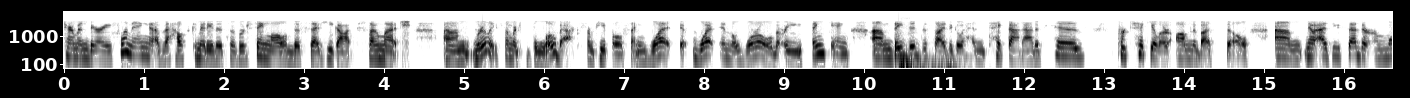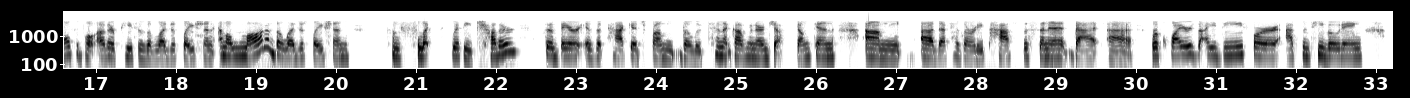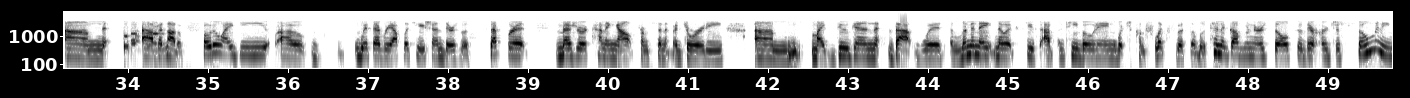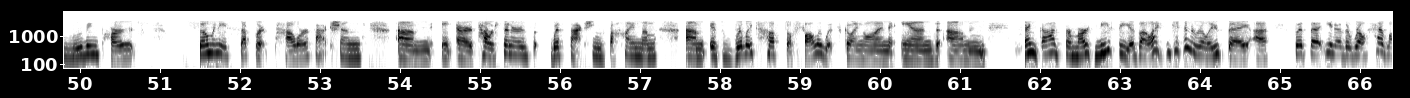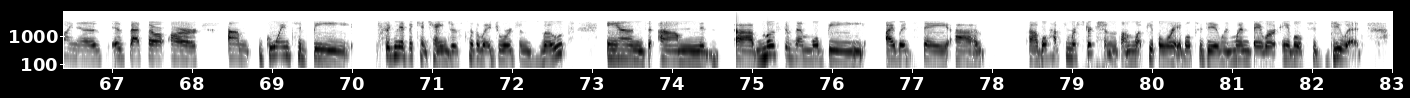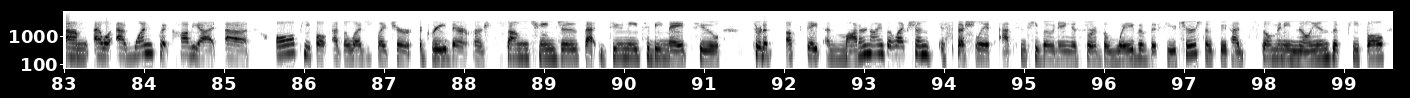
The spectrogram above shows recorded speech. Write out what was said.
Chairman Barry Fleming of the House committee that's overseeing all of this said he got so much, um, really so much blowback from people saying, "What, what in the world are you thinking?" Um, they did decide to go ahead and take that out of his particular omnibus bill. Um, now, as you said, there are multiple other pieces of legislation, and a lot of the legislation conflicts with each other. So there is a package from the Lieutenant Governor Jeff Duncan um, uh, that has already passed the Senate that uh, requires ID for absentee voting, um, uh, but not a photo ID uh, with every application. There's a separate measure coming out from Senate Majority um, Mike Dugan that would eliminate no excuse absentee voting, which conflicts with the lieutenant governor's bill. So there are just so many moving parts. So many separate power factions um, or power centers with factions behind them. Um, it's really tough to follow what's going on. And um, thank God for Mark is all I can really say. Uh, but the you know the real headline is is that there are um, going to be significant changes to the way Georgians vote, and um, uh, most of them will be, I would say, uh, uh, will have some restrictions on what people were able to do and when they were able to do it. Um, I will add one quick caveat. Uh, all people at the legislature agree there are some changes that do need to be made to sort of update and modernize elections, especially if absentee voting is sort of the wave of the future, since we've had so many millions of people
